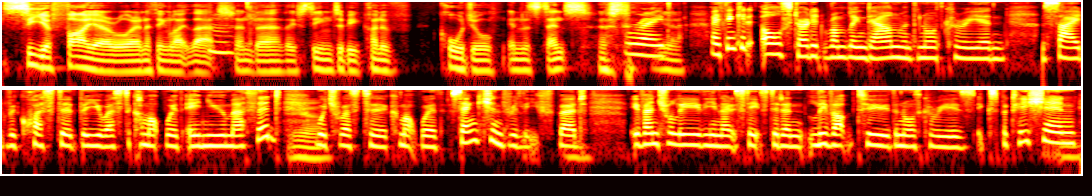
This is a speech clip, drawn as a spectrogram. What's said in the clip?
sea of fire or anything like that. Mm. And uh, they seem to be kind of cordial in a sense. right. Yeah. I think it all started rumbling down when the North Korean side requested the US to come up with a new method, yeah. which was to come up with sanctions relief. But mm. eventually the United States didn't live up to the North Korea's expectation mm.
